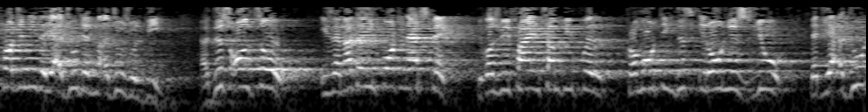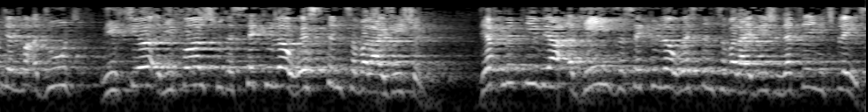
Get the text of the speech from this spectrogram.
progeny the Ya'juj and Ma'juj will be. Now this also is another important aspect because we find some people promoting this erroneous view that Ya'juj and Ma'juj refers to the secular Western civilization. Definitely we are against the secular Western civilization, that's in its place.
